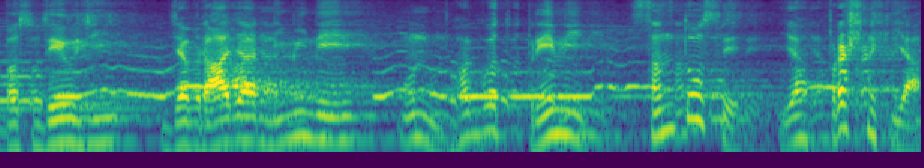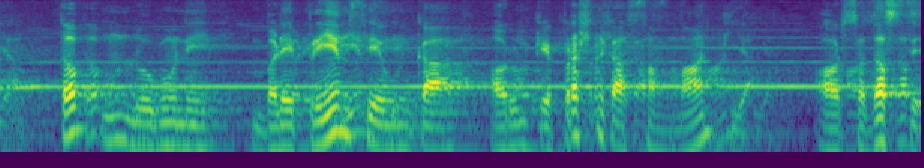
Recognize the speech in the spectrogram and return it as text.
वसुदेव जी, जब राजा निमि ने उन भगवत प्रेमी संतों से यह प्रश्न किया, तब उन लोगों ने बड़े प्रेम से उनका और उनके प्रश्न का सम्मान किया और सदस्य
